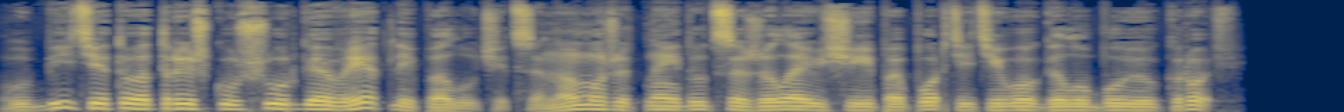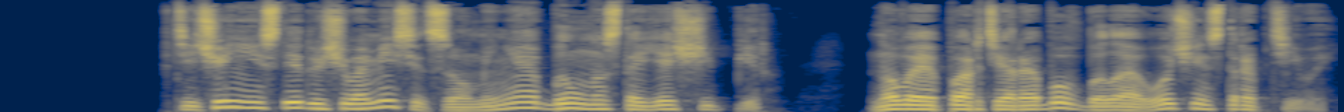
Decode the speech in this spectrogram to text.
Убить эту отрыжку Шурга вряд ли получится, но, может, найдутся желающие попортить его голубую кровь. В течение следующего месяца у меня был настоящий пир. Новая партия рабов была очень строптивой.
